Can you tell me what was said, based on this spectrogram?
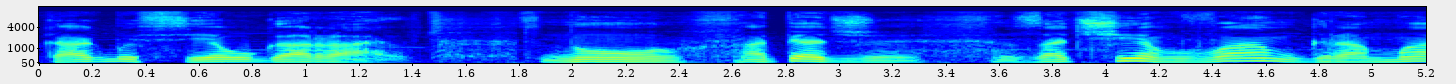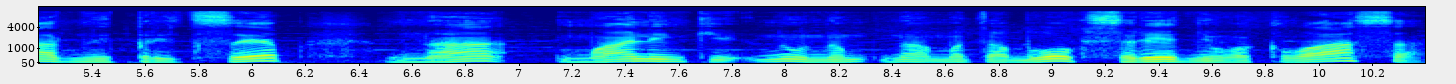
как бы все угорают. Но, опять же, зачем вам громадный прицеп на маленький, ну, на, на мотоблок среднего класса?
